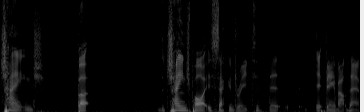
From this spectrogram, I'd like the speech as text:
change, but the change part is secondary to the it being about them.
